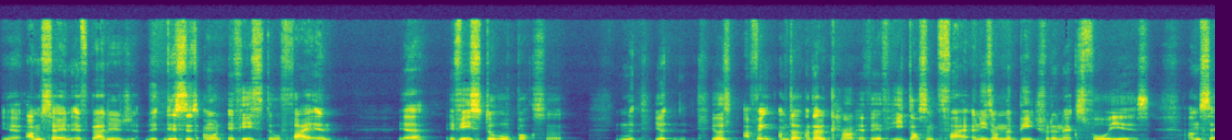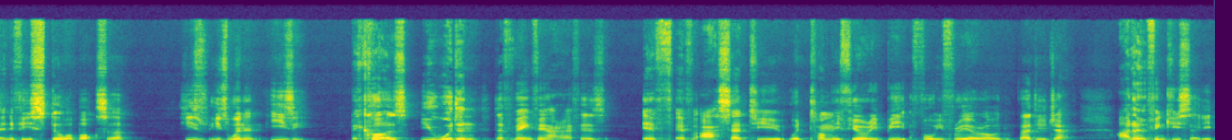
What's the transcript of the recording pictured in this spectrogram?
Yeah, I'm saying if Badou, this is on if he's still fighting, yeah, if he's still a boxer, you're, you're, I think I don't I don't count if, if he doesn't fight and he's on the beach for the next four years. I'm saying if he's still a boxer, he's he's winning easy because you wouldn't. The main thing I have is if if I said to you, would Tommy Fury beat a 43 year old Badou Jack? I don't think you say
